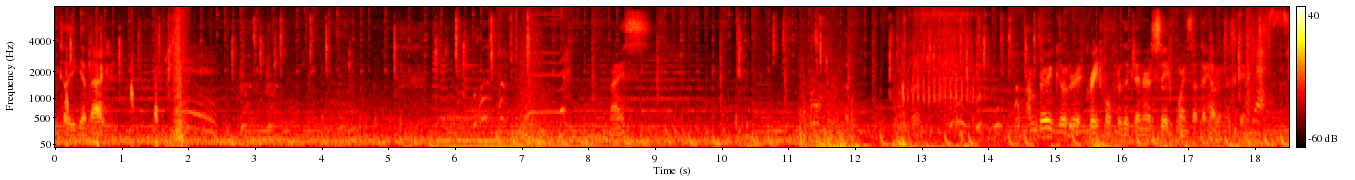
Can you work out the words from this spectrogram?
until you get back. Save points that they have in this game. Yes.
